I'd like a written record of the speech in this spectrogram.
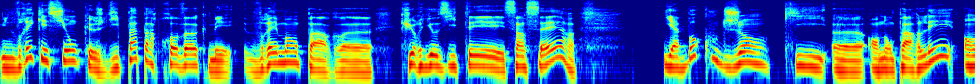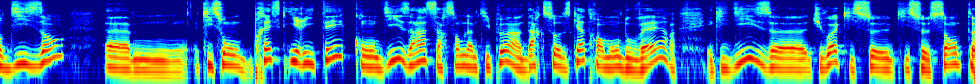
une vraie question que je dis pas par provoque, mais vraiment par euh, curiosité sincère. Il y a beaucoup de gens qui euh, en ont parlé en disant, euh, qui sont presque irrités qu'on dise ah ça ressemble un petit peu à un Dark Souls 4 en monde ouvert et qui disent, tu vois, qui se qui se sentent,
